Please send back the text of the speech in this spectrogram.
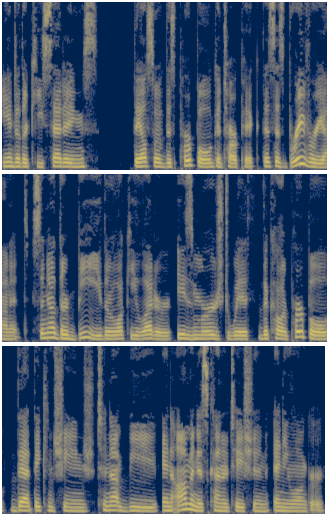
and other key settings, they also have this purple guitar pick that says bravery on it. So now their B, their lucky letter, is merged with the color purple that they can change to not be an ominous connotation any longer.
